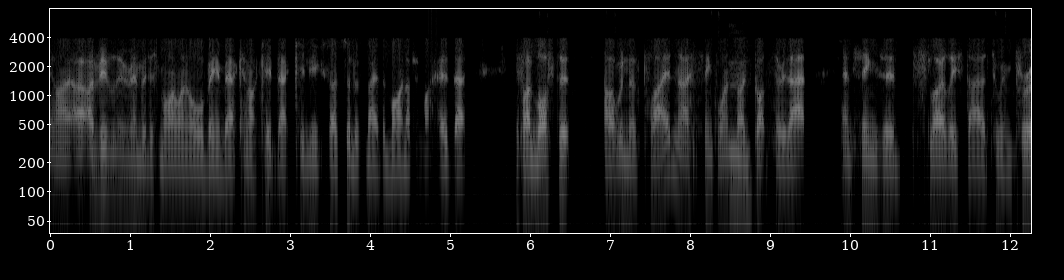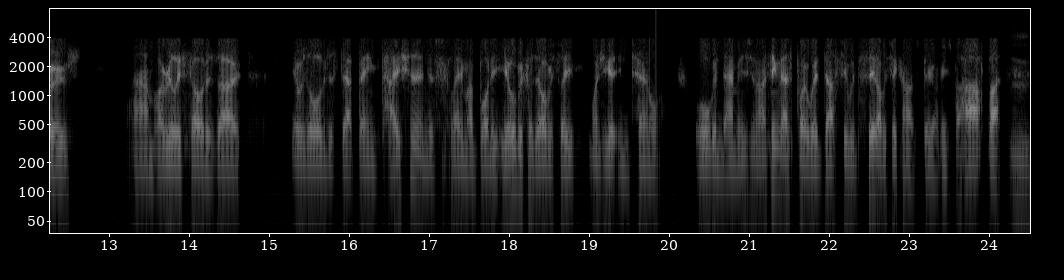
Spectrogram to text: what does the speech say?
I, I vividly remember just my one all being about can I keep that kidney? Because I sort of made the mind up in my head that if I lost it, I wouldn't have played. And I think once mm. I'd got through that and things had slowly started to improve, um, I really felt as though it was all just about being patient and just letting my body heal because obviously once you get internal organ damage, and I think that's probably where Dusty would sit. Obviously, I can't speak on his behalf, but mm.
